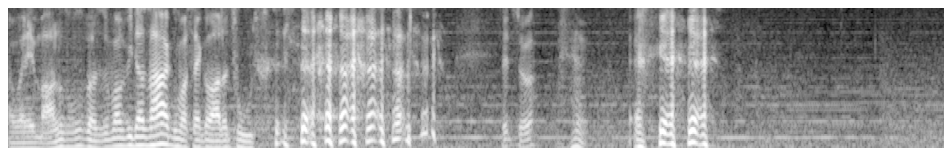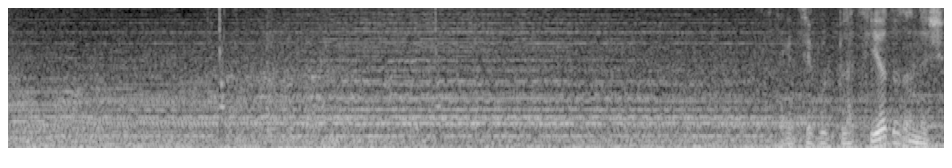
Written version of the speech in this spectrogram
Aber dem Manus muss man immer wieder sagen, was er gerade tut. Findest du? jetzt hier gut platziert oder nicht?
